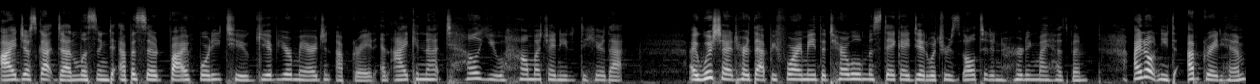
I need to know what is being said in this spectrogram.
I just got done listening to episode 542, Give Your Marriage an Upgrade, and I cannot tell you how much I needed to hear that. I wish I had heard that before I made the terrible mistake I did, which resulted in hurting my husband. I don't need to upgrade him.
